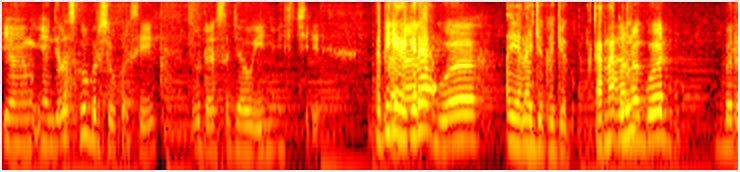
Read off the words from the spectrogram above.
yang yang jelas gue bersyukur sih udah sejauh ini Ci. tapi kira-kira gue oh ya lanjut lanjut. Karena, karena lu gue ber,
